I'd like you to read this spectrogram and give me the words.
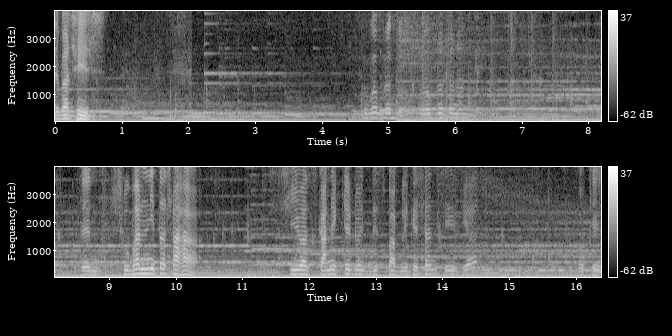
Debashis Subhabrata Subhabrata then Subhanwita Saha she was connected with this publication she is here okay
